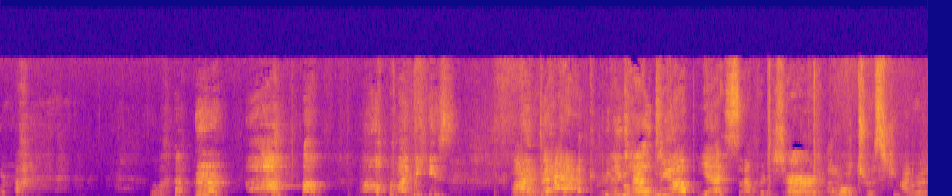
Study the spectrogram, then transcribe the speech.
There. oh, my knees. My Okay. back. Can you Attempt. hold me up? Yes, I'm pretty sure. I don't trust you, bro.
